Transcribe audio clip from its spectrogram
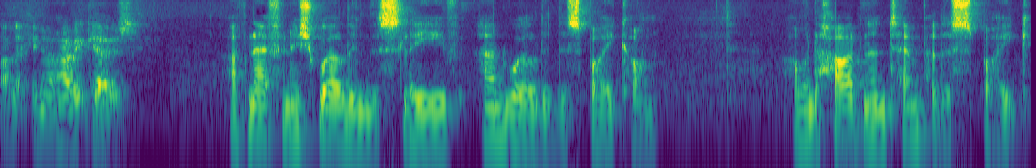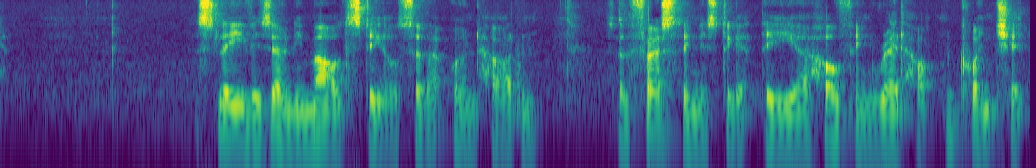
I'll let you know how it goes. I've now finished welding the sleeve and welded the spike on. I want to harden and temper the spike. The sleeve is only mild steel so that won't harden. So the first thing is to get the uh, whole thing red hot and quench it.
